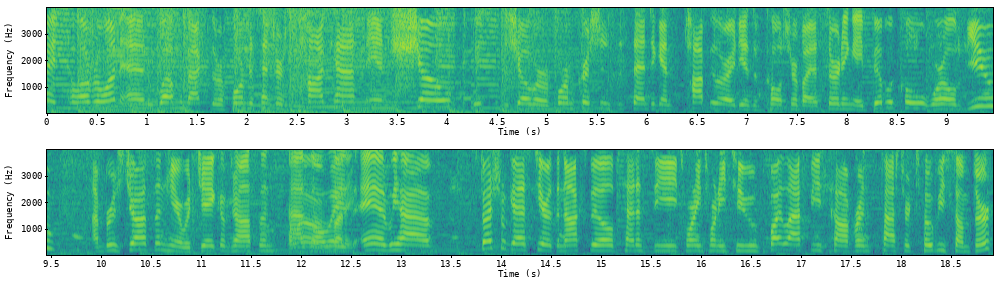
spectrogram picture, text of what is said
All right, hello everyone, and welcome back to the Reformed Dissenters podcast and show. This is the show where Reformed Christians dissent against popular ideas of culture by asserting a biblical worldview. I'm Bruce Johnson here with Jacob Johnson, as always, everybody. and we have special guest here at the Knoxville, Tennessee 2022 Fight Laugh Feast Conference, Pastor Toby Sumpter.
